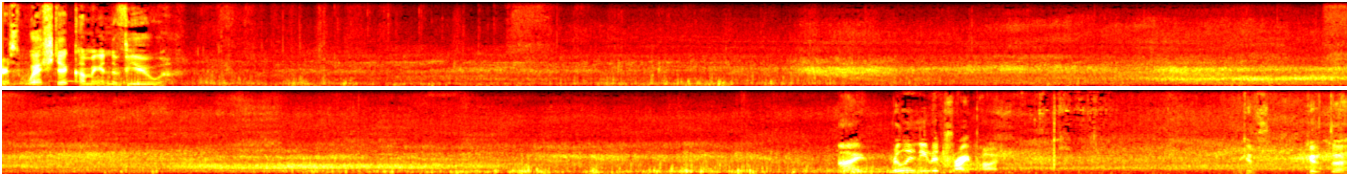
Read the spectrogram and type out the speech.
There's WestJet coming into view. I really need a tripod. Because because the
